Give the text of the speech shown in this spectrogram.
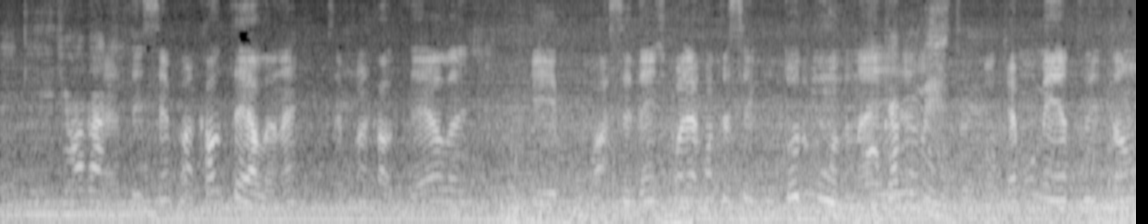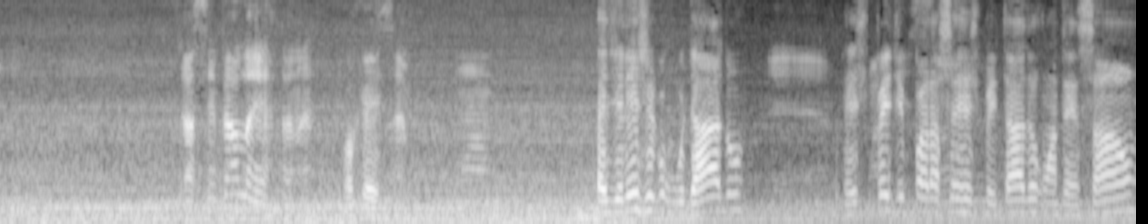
Tem que ir É, devagarinho. tem sempre uma cautela, né? Sempre uma cautela, porque o acidente pode acontecer com todo mundo, né? Qualquer E- momento, é. Qualquer momento, então ficar sempre alerta, né? ok. Sempre uma, É, dirige com cuidado, é, respeite para ser respeitado com atenção.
